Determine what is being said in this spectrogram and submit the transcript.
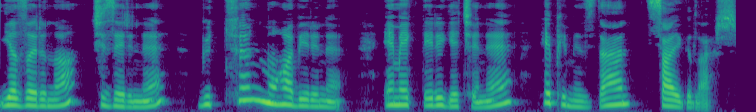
Yazarına, çizerine, bütün muhabirine, emekleri geçene hepimizden saygılar.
